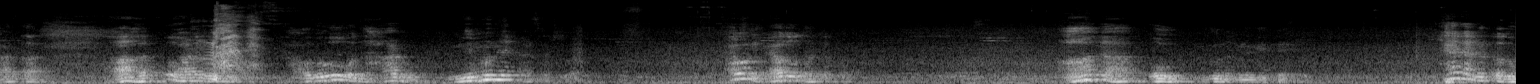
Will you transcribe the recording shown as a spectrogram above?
ಹಾಡ್ತಾ ಆ ಹತ್ತು ಹಾಡುಗಳು ಯಾವುದೋ ಒಂದು ಹಾಡು ನಿಮ್ಮನ್ನೇ. ಯಾವಾಗ ಯಾವುದೋ ಒಂದು ಆಗ ಓ ಇದು ನನಗೆ ಇದೆ ಹೇಗಾಗುತ್ತೆ ಅದು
